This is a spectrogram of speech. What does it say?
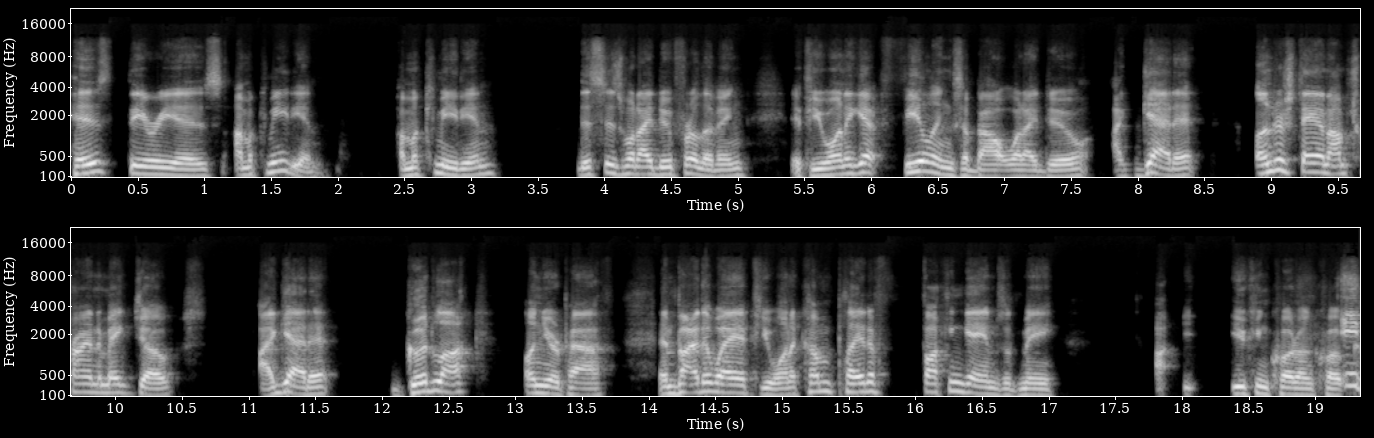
his theory is I'm a comedian. I'm a comedian. this is what I do for a living. If you want to get feelings about what I do, I get it. Understand I'm trying to make jokes. I get it. Good luck on your path. And by the way, if you want to come play the fucking games with me, I, you can quote unquote come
